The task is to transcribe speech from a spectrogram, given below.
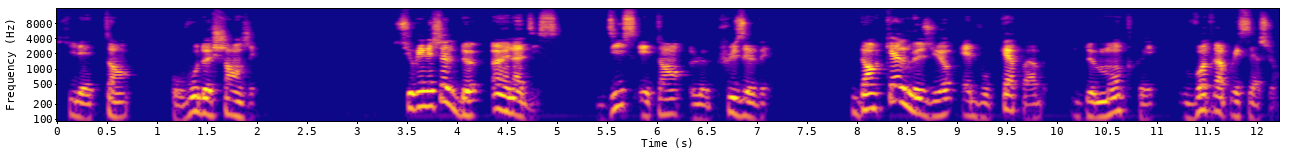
qu'il est temps pour vous de changer? Sur une échelle de 1 à 10, 10 étant le plus élevé, dans quelle mesure êtes-vous capable de montrer votre appréciation?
